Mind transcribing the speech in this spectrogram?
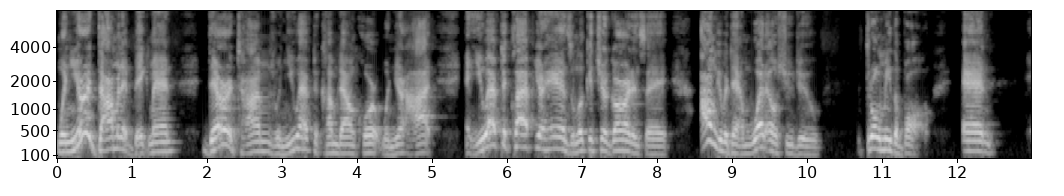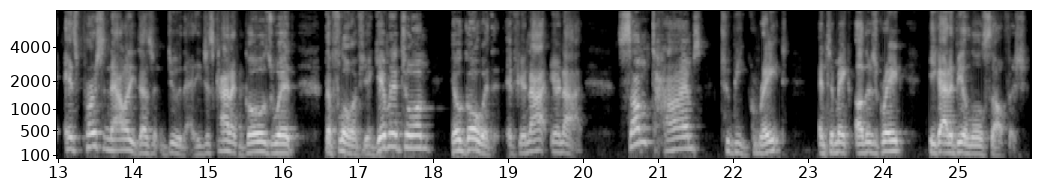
when you're a dominant big man, there are times when you have to come down court when you're hot and you have to clap your hands and look at your guard and say, I don't give a damn what else you do. Throw me the ball. And his personality doesn't do that. He just kind of goes with the flow. If you're giving it to him, he'll go with it. If you're not, you're not. Sometimes to be great and to make others great, you got to be a little selfish.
